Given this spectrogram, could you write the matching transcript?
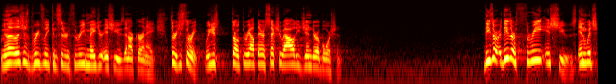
I mean, let's just briefly consider three major issues in our current age. Three, just three. We just throw three out there sexuality, gender, abortion. These are, these are three issues in which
